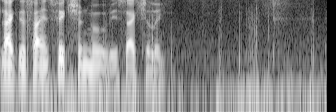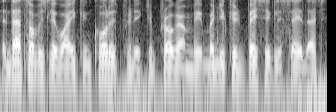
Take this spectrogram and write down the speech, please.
like the science fiction movies actually. And that's obviously why you can call it predictive programming but you could basically say that.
